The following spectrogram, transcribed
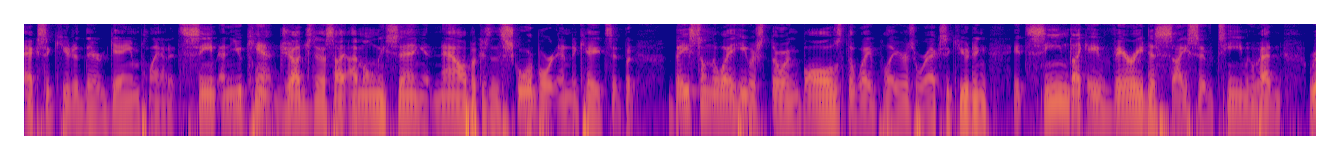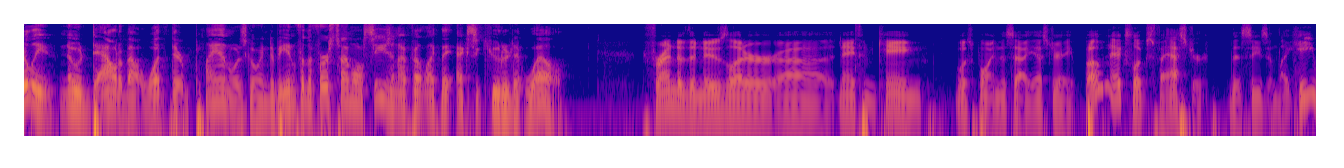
executed their game plan. It seemed, and you can't judge this. I, I'm only saying it now because the scoreboard indicates it, but based on the way he was throwing balls, the way players were executing, it seemed like a very decisive team who had really no doubt about what their plan was going to be. And for the first time all season, I felt like they executed it well. Friend of the newsletter, uh, Nathan King, was pointing this out yesterday. Bo Nix looks faster this season. Like he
